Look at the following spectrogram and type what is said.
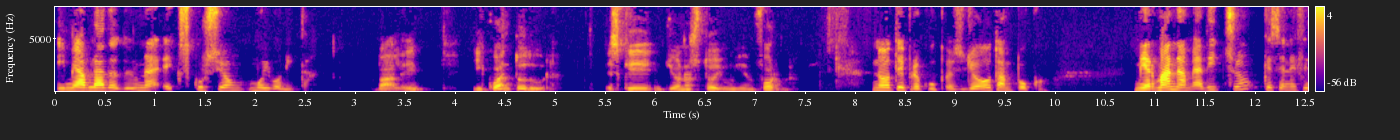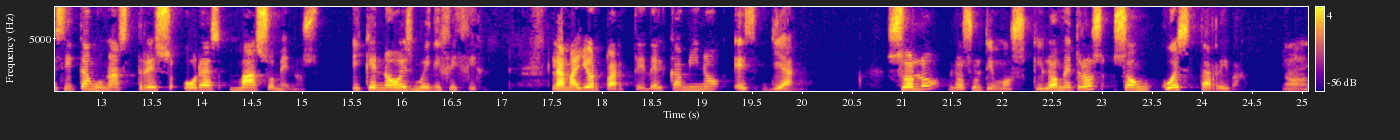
y me ha hablado de una excursión muy bonita. Vale. ¿Y cuánto dura? Es que yo no estoy muy en forma. No te preocupes, yo tampoco. Mi hermana me ha dicho que se necesitan unas tres horas más o menos y que no es muy difícil. La mayor parte del camino es llano. Solo los últimos kilómetros son cuesta arriba. Ah,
